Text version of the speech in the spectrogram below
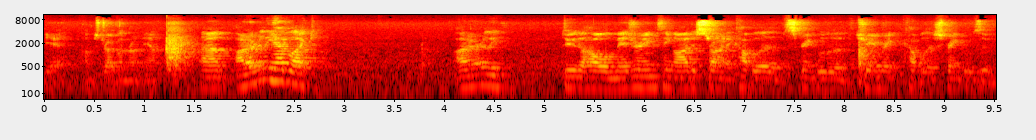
yeah, I'm struggling right now. Um, I don't really have like, I don't really do the whole measuring thing. I just throw in a couple of sprinkles of turmeric, a couple of sprinkles of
